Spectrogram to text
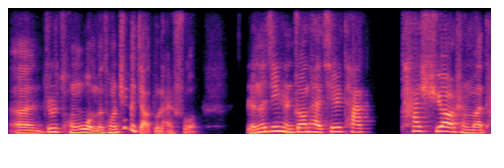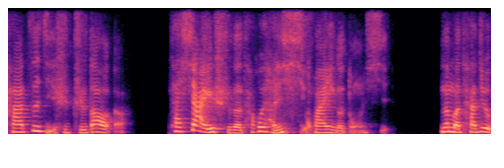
嗯，就是从我们从这个角度来说，人的精神状态其实他他需要什么，他自己是知道的，他下意识的他会很喜欢一个东西，那么他就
